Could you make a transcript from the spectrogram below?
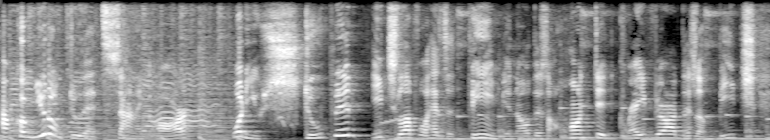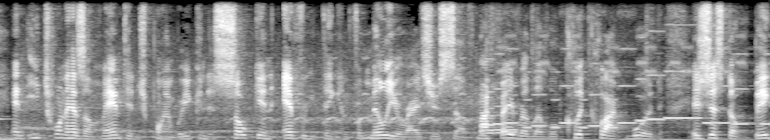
How come you don't do that, Sonic R? What are you, stupid? Each level has a theme, you know? There's a haunted graveyard, there's a beach, and each one has a vantage point where you can just soak in everything and familiarize yourself. My favorite level, Click Clock Wood, is just a big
